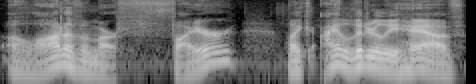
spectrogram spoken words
a lot of them are fire. Like I literally have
